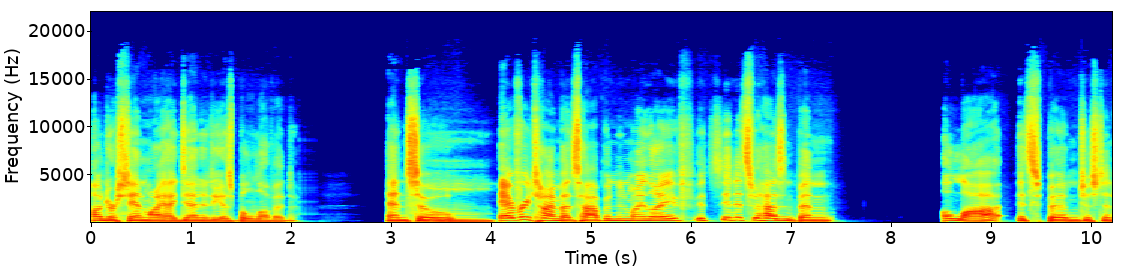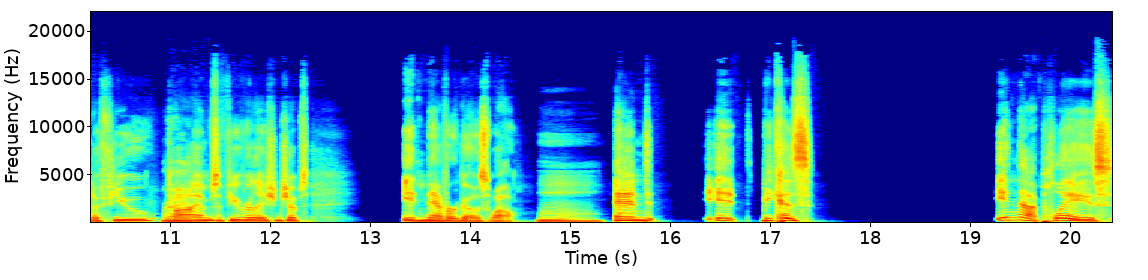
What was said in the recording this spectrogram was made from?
understand my identity as beloved. And so mm, every time that's happened in my life, it's and it's, it hasn't been a lot. It's been just in a few Right. times, a few relationships. It never goes well. mm. And it because in that place,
